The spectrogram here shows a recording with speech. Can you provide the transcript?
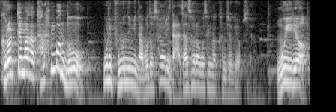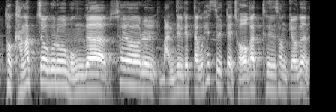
그럴 때마다 단 한 번도 우리 부모님이 나보다 서열이 낮아서라고 생각한 적이 없어요. 오히려 더 강압적으로 뭔가 서열을 만들겠다고 했을 때 저 같은 성격은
